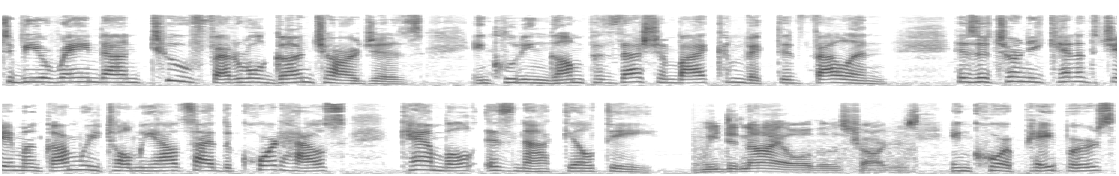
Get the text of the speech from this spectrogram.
to be arraigned on two federal gun charges, including gun possession by a convicted felon. His attorney Kenneth J. Montgomery told me outside the courthouse Campbell is not guilty. We deny all those charges. In court papers,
